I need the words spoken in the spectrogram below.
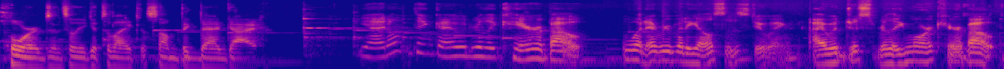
hordes until you get to like some big bad guy? Yeah, I don't think I would really care about what everybody else is doing. I would just really more care about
